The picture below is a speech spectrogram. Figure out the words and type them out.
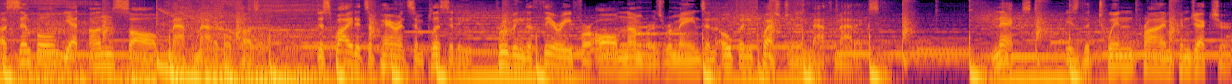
a simple yet unsolved mathematical puzzle. Despite its apparent simplicity, proving the theory for all numbers remains an open question in mathematics. Next is the twin prime conjecture.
